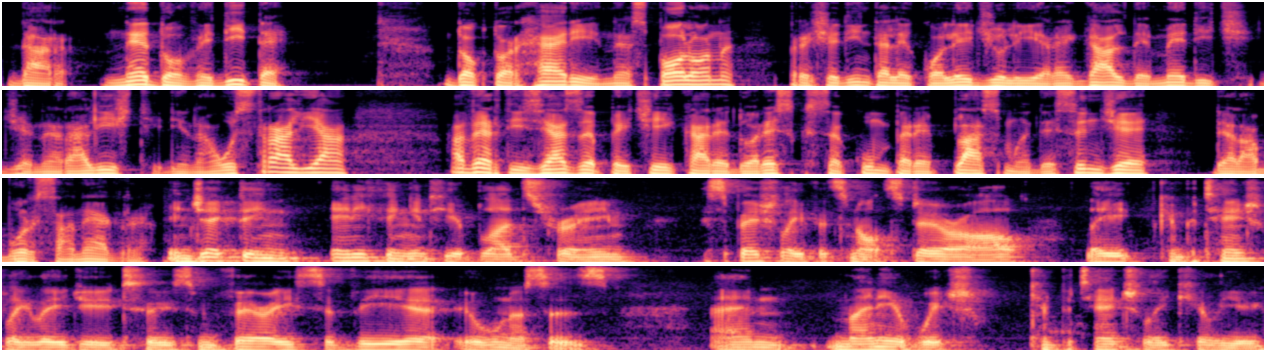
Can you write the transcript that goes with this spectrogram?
dar nedovedite. Dr. Harry Nespolon, președintele Colegiului Regal de Medici Generaliști din Australia, avertizează pe cei care doresc să cumpere plasmă de sânge de la bursa neagră. Injecting anything into your bloodstream, especially if it's not sterile, lead, can potentially lead you to some very severe illnesses and many of which can potentially kill you.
